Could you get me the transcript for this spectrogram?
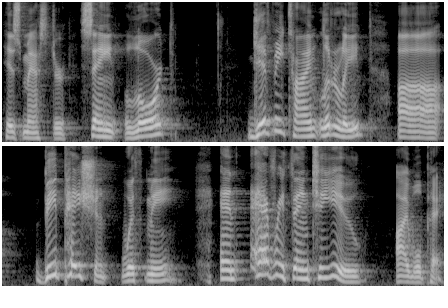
his master, saying, Lord, give me time, literally, uh, be patient with me, and everything to you I will pay.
